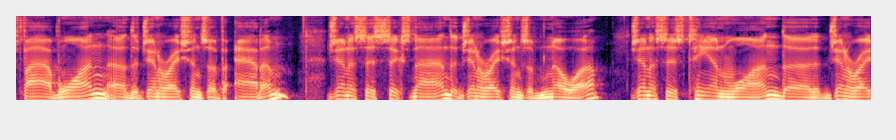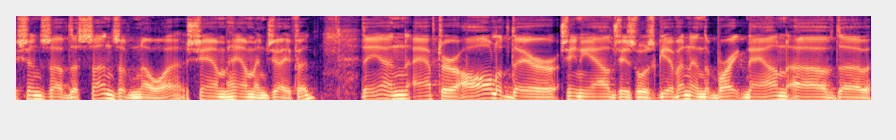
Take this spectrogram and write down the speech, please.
5 1, uh, the generations of Adam. Genesis 6 9, the generations of Noah. Genesis 10 1, the generations of the sons of Noah, Shem, Ham, and Japheth. Then, after all of their genealogies was given and the breakdown of the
